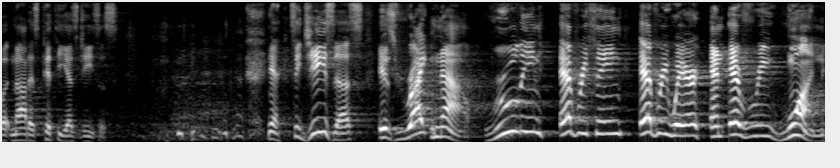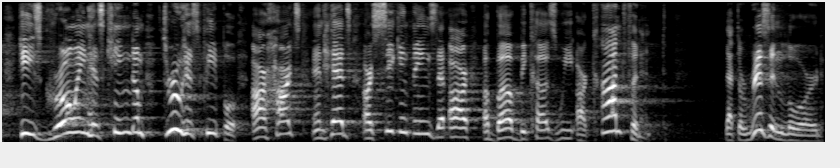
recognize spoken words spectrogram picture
but not as pithy as Jesus. yeah, see, Jesus is right now ruling everything, everywhere, and everyone. He's growing his kingdom through his people. Our hearts and heads are seeking things that are above because we are confident that the risen Lord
